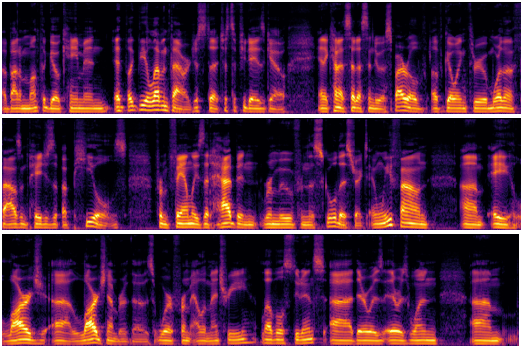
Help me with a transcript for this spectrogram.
about a month ago came in at like the 11th hour, just just a few days ago, and it kind of set us into a spiral of, of going through more than a thousand pages of appeals from families that had been removed from the school district, and we found. Um, a large, uh, large number of those were from elementary level students. Uh, there was there was one um,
